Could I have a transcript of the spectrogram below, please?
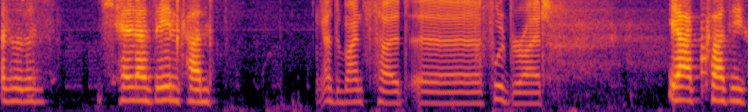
Also, dass ich heller sehen kann. Ja, du meinst halt äh, Fulbright. Ja, quasi.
